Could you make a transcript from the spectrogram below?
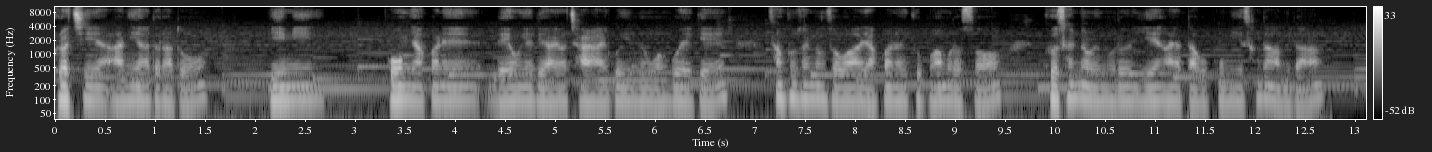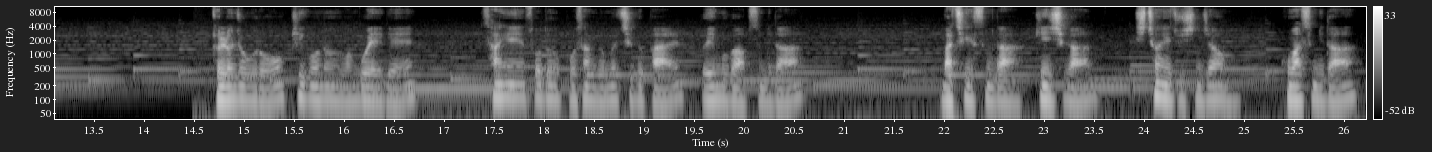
그렇지 아니하더라도 이미 보험약관의 내용에 대하여 잘 알고 있는 원고에게 상품 설명서와 약관을 교부함으로써 그 설명 의무를 이행하였다고 봄이 상당합니다. 결론적으로 피고는 원고에게 상해 소득 보상금을 지급할 의무가 없습니다. 마치겠습니다. 긴 시간 시청해 주신 점 고맙습니다.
